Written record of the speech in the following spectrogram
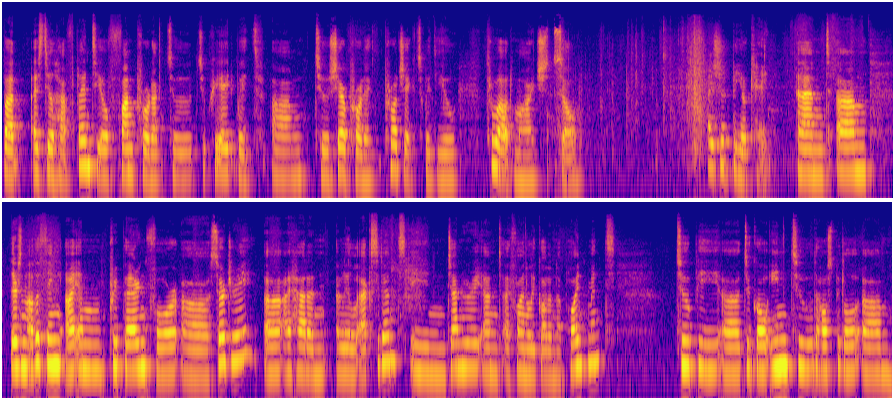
But I still have plenty of fun product to, to create with, um, to share product projects with you throughout March, so I should be okay. And um, there's another thing, I am preparing for uh, surgery. Uh, I had an, a little accident in January and I finally got an appointment to be uh, to go into the hospital um,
